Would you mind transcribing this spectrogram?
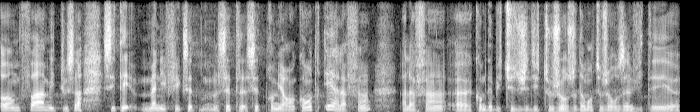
hommes, femmes et tout ça. C'était magnifique cette, cette, cette première rencontre. Et à la fin, à la fin, euh, comme d'habitude, je dis toujours, je demande toujours aux invités euh,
